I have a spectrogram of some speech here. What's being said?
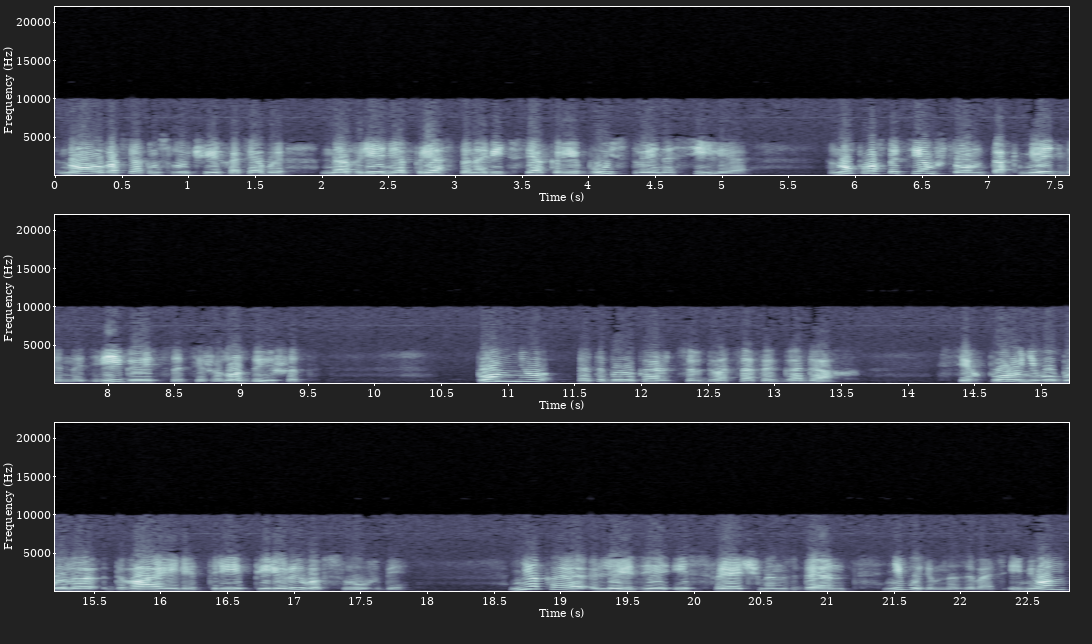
но, во всяком случае, хотя бы на время приостановить всякое буйство и насилие, ну, просто тем, что он так медленно двигается, тяжело дышит, Помню, это было, кажется, в двадцатых годах. С тех пор у него было два или три перерыва в службе. Некая леди из Фречменс Бенд, не будем называть имен,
